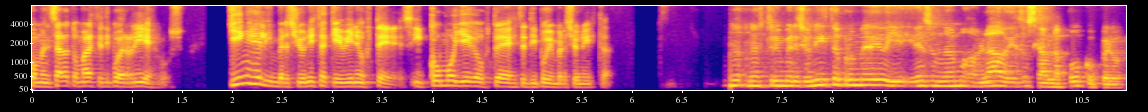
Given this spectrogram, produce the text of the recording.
comenzar a tomar este tipo de riesgos. ¿Quién es el inversionista que viene a ustedes y cómo llega a ustedes este tipo de inversionista? Nuestro inversionista promedio, y de eso no hemos hablado, y de eso se habla poco, pero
